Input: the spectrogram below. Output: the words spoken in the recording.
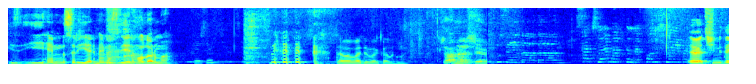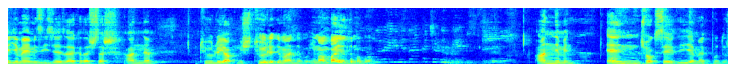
İz- Hem mısır yiyelim hem izleyelim olur mu? tamam hadi bakalım. Evet şimdi de yemeğimizi yiyeceğiz arkadaşlar. Annem tüylü yapmış. Tüylü değil mi anne bu? İmam bayıldı mı bu? Annemin en çok sevdiği yemek budur.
